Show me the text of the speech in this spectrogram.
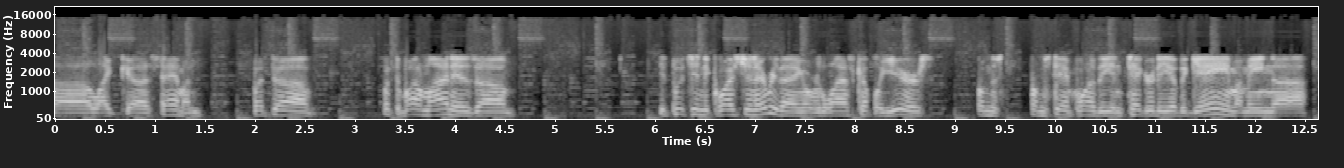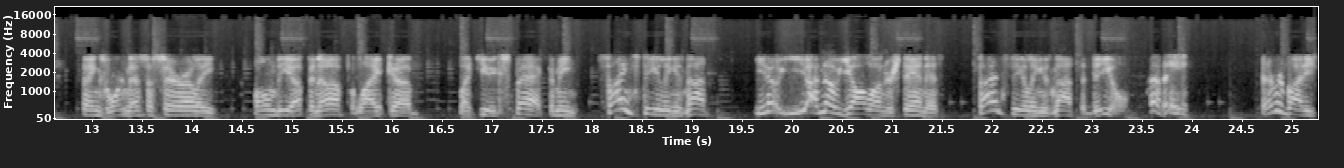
uh, like uh, salmon. But uh, but the bottom line is, um, it puts into question everything over the last couple of years from the from the standpoint of the integrity of the game. I mean, uh, things weren't necessarily on the up and up like uh, like you expect. I mean, sign stealing is not. You know, I know y'all understand this. Sign stealing is not the deal. I mean, everybody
